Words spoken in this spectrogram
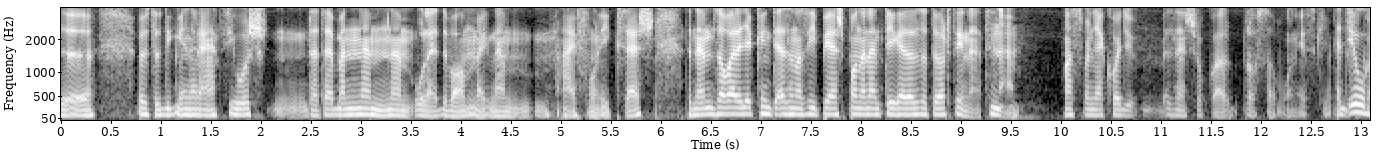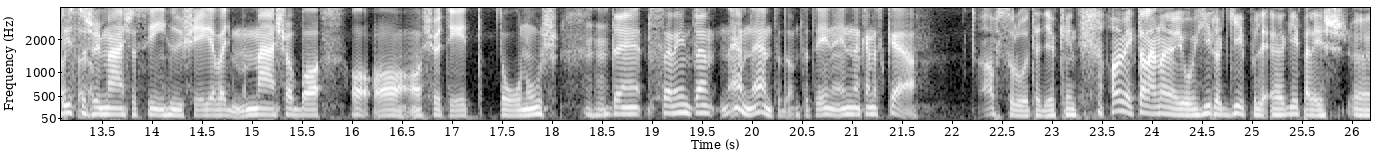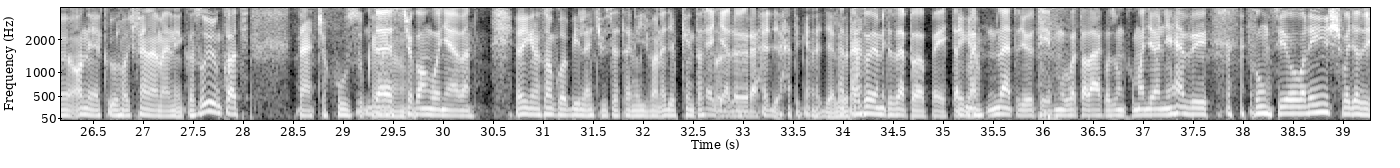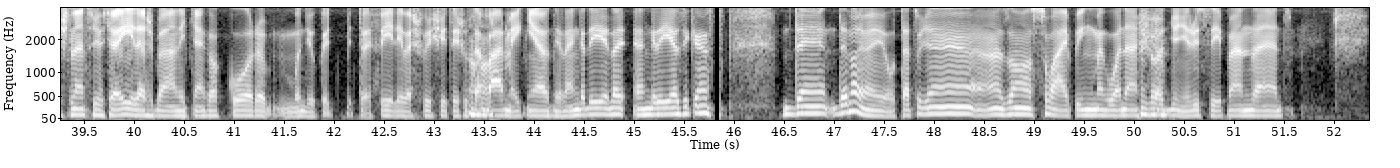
ötödik generációs, tehát ebben nem, nem OLED van, meg nem iPhone XS, de nem zavar egyébként ezen az IPS panelen téged ez a történet? Nem. Azt mondják, hogy ezen sokkal rosszabbul néz ki. Hát jó, biztos, szarabb. hogy más a színhűsége, vagy másabb a, a, a, a sötét tónus, Mhm. de szerintem nem, nem tudom. Tehát én, én nekem ez kell. Abszolút egyébként. Ami még talán nagyon jó hír, hogy gépül, gépelés anélkül, hogy felemelnék az ujjunkat, tehát csak húzzuk De el. ez csak angol nyelven. Ja, igen, az angol billentyűzeten így van egyébként. Azt Egyelőre. Egy, hát igen, egyelőre. Hát ez olyan, mint az Apple Pay. Tehát Igen. majd lehet, hogy öt év múlva találkozunk a magyar nyelvű funkcióval is, vagy az is lehet, hogy ha élesbe állítják, akkor mondjuk egy, egy fél éves frissítés után Aha. bármelyik nyelvnél engedély, engedélyezik ezt. De, de nagyon jó. Tehát ugye ez a swiping megoldással Igen. gyönyörű szépen lehet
